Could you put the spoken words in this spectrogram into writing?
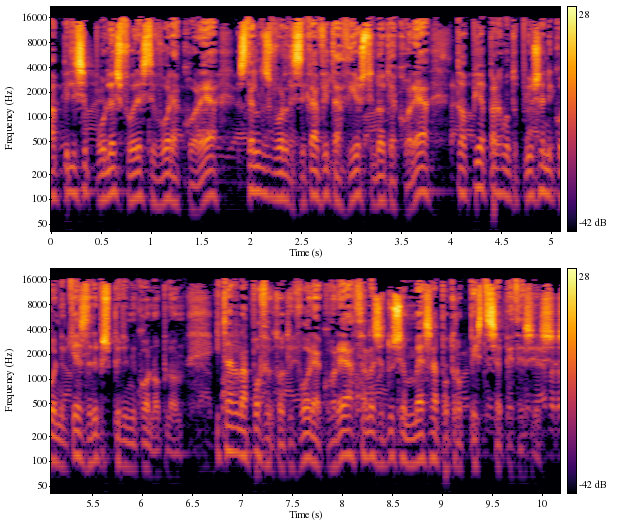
απείλησε πολλές φορές στη Βόρεια Κορέα, στέλνοντας βορειοδυτικά Β2 στη Νότια Κορέα, τα οποία πραγματοποιούσαν εικονικές ρήψεις πυρηνικών όπλων. Ήταν αναπόφευκτο ότι η Βόρεια Κορέα θα αναζητούσε μέσα αποτροπής της επίθεσης.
